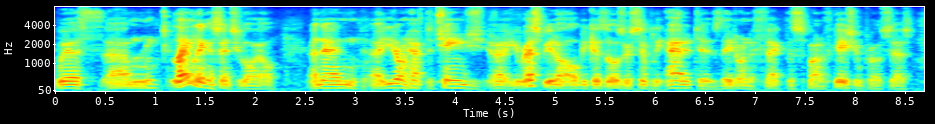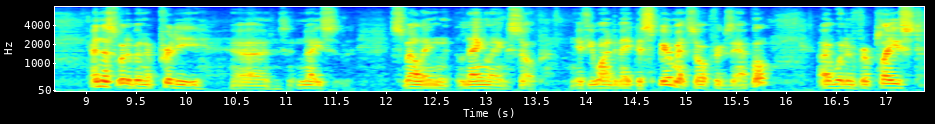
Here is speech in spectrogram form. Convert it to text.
with um, Ylang Ylang essential oil and then uh, you don't have to change uh, your recipe at all because those are simply additives. They don't affect the saponification process. And this would have been a pretty uh, nice smelling Ylang Ylang soap. If you wanted to make a spearmint soap, for example, I would have replaced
